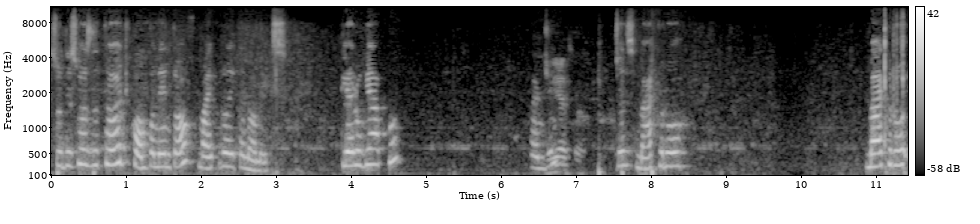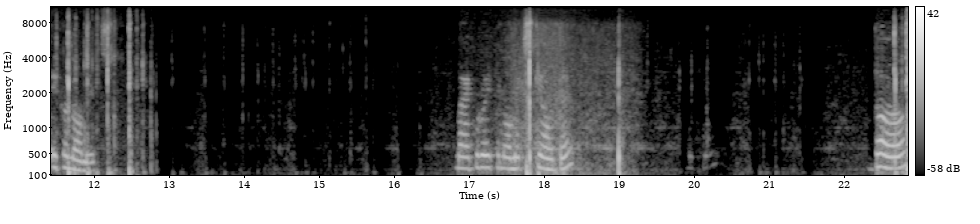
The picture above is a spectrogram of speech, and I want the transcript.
So this was the third component of micro economics clear हो गया आपको? हाँ जी yes sir. Just micro economics क्या होता है? Third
